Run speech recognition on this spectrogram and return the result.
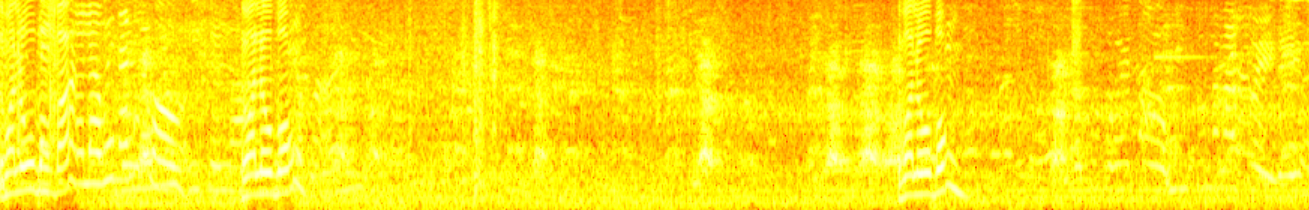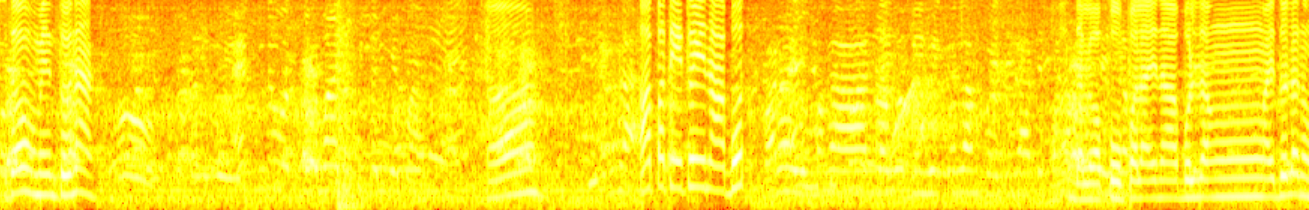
Sumalubong ba? Sumalubong? Sumalubong? Ito, minto na. Ah. Ah, pati ito inabot? Para yung mga nag-vehicle lang, pwede natin Ah, dalawa po pala inabol ng idol ano.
